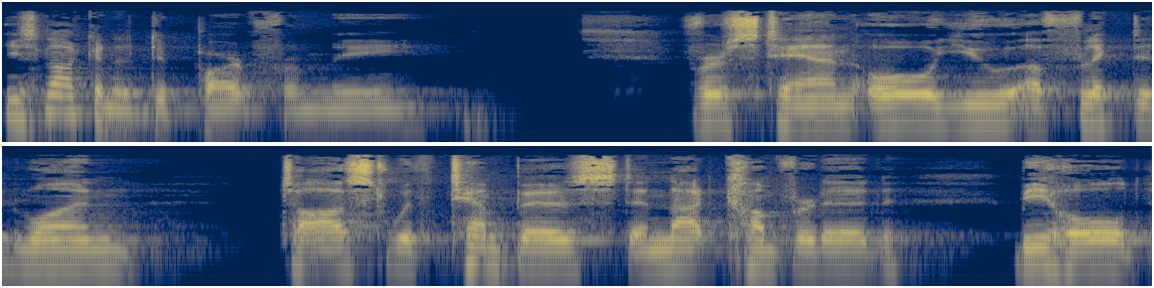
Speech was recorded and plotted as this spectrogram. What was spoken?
He's not going to depart from me. Verse 10, Oh, you afflicted one, tossed with tempest and not comforted. Behold,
